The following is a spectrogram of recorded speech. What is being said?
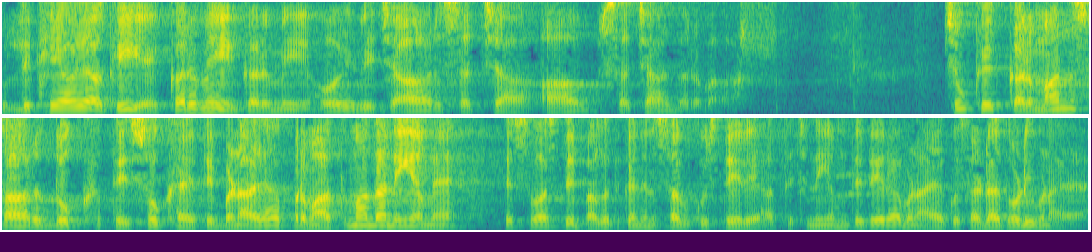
ਤੋ ਲਿਖਿਆ ਹੋਇਆ ਕੀ ਹੈ ਕਰਮੇ ਕਰਮੇ ਹੋਏ ਵਿਚਾਰ, ਸੱਚਾ ਆਪ, ਸੱਚਾ ਦਰਬਾਰ। ਚੂੰਕਿ ਕਰਮਾਨੁਸਾਰ ਦੁੱਖ ਤੇ ਸੁੱਖ ਹੈ ਤੇ ਬਣਾਇਆ ਪ੍ਰਮਾਤਮਾ ਦਾ ਨਿਯਮ ਹੈ, ਇਸ ਵਾਸਤੇ ਭਗਤ ਕਹਿੰਦੇ ਨੇ, ਸਭ ਕੁਝ ਤੇਰੇ ਹੱਥ 'ਚ, ਨਿਯਮ ਤੇ ਤੇਰਾ ਬਣਾਇਆ, ਕੋਈ ਸਾਡਾ ਥੋੜੀ ਬਣਾਇਆ।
